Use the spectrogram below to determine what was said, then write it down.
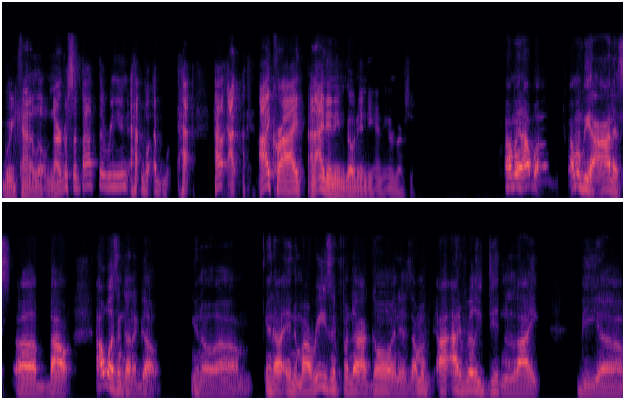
were you kind of a little nervous about the reunion? How, how, how I, I cried and i didn't even go to indiana university. I mean I, i'm gonna be honest uh, about i wasn't gonna go you know um and I and my reason for not going is I'm a, I, I really didn't like the uh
